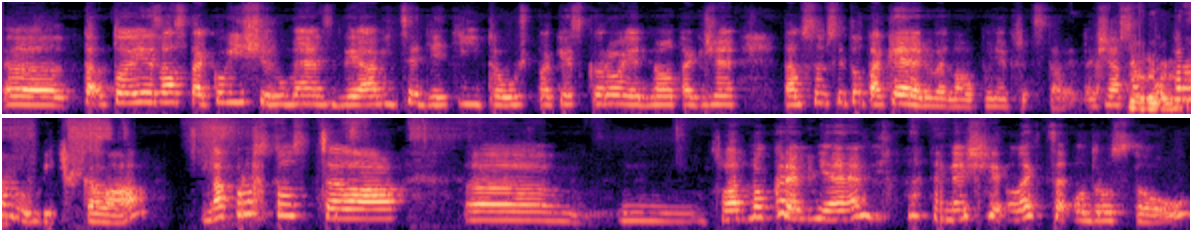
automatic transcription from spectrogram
eh, to je zase takový šrumec, dvě a více dětí, to už pak je skoro jedno, takže tam jsem si to také nedovedla úplně představit. Takže já jsem mhm. opravdu vyčkala, naprosto zcela chladnokrevně, než lehce odrostou.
